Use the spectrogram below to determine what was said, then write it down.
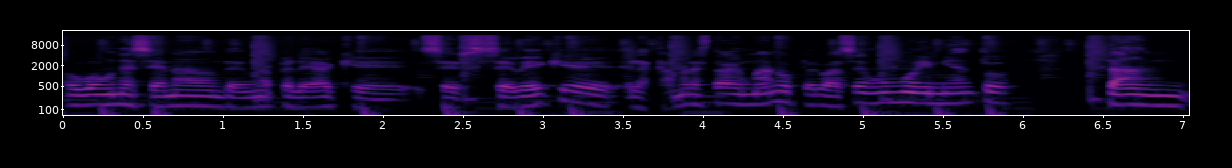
Hubo una escena donde una pelea que se, se ve que la cámara estaba en mano, pero hacen un movimiento tan,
